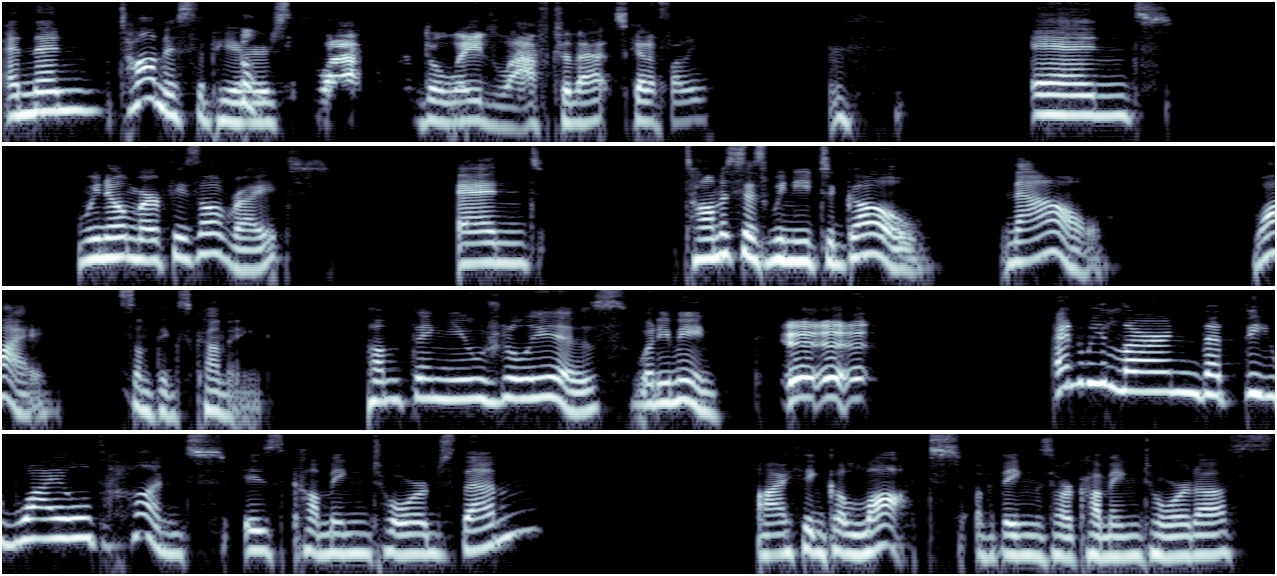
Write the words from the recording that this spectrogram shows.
And then Thomas appears. Laugh, delayed laugh to that. It's kind of funny. and we know Murphy's all right. And Thomas says we need to go now. Why? Something's coming. Something usually is. What do you mean? and we learn that the wild hunt is coming towards them. I think a lot of things are coming toward us.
